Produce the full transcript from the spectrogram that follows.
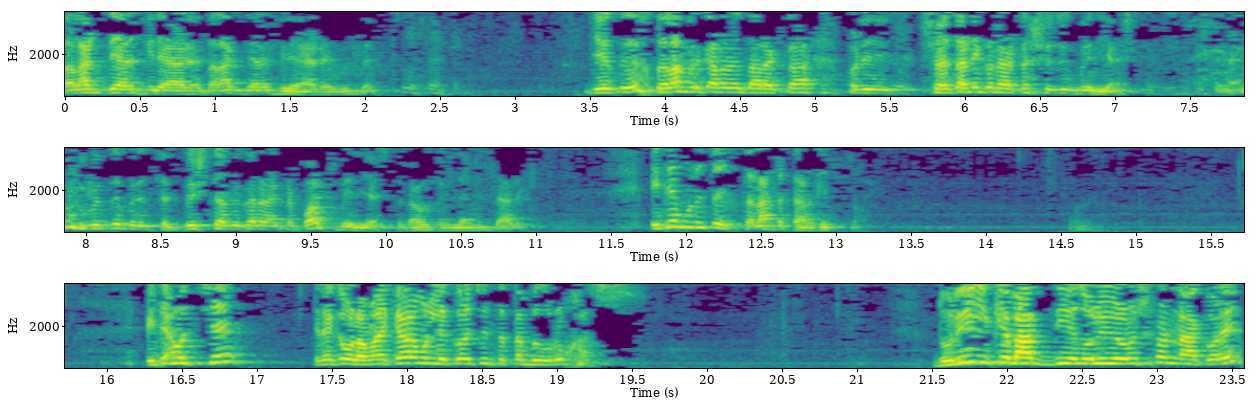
তালাক দেওয়ার ফিরে আনে, তালাক দেওয়ার ফিরে আনে বুঝলেন যেহেতু ইখতলাফের কারণে তার একটা মানে শয়তানি করার একটা সুযোগ বেরিয়ে আসছে। বুঝতে পেরেছেন? দুষ্টামি করার একটা পথ বেরিয়ে আসছে, নাউজুবিল্লাহ দাঁড়িয়ে এটা মূলত ইখতলাফের টার্গেট নয়। এটা হচ্ছে, এটাকে ওলামায় কেরাম উল্লেখ করেছেন তাতাবে রুখাস। দলিলকে বাদ দিয়ে দলিল অনুসরণ না করে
